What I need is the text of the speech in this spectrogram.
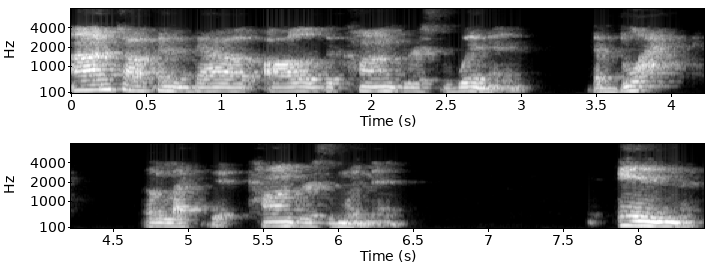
I'm talking about all of the Congress women, the Black elected Congresswomen in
